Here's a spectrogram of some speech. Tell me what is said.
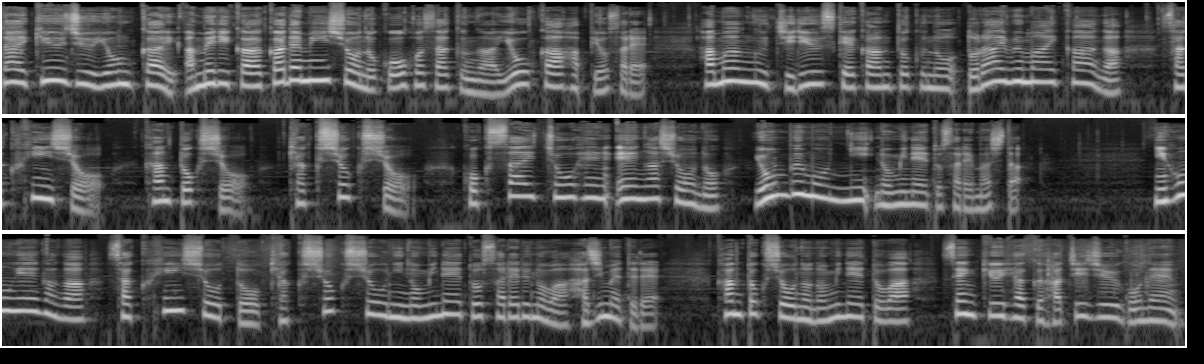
第94回アメリカアカデミー賞の候補作が8日発表され浜口竜介監督の「ドライブ・マイ・カー」が作品賞監督賞脚色賞国際長編映画賞の4部門にノミネートされました。日本映画が作品賞と脚色賞にノミネートされるのは初めてで監督賞のノミネートは1985年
